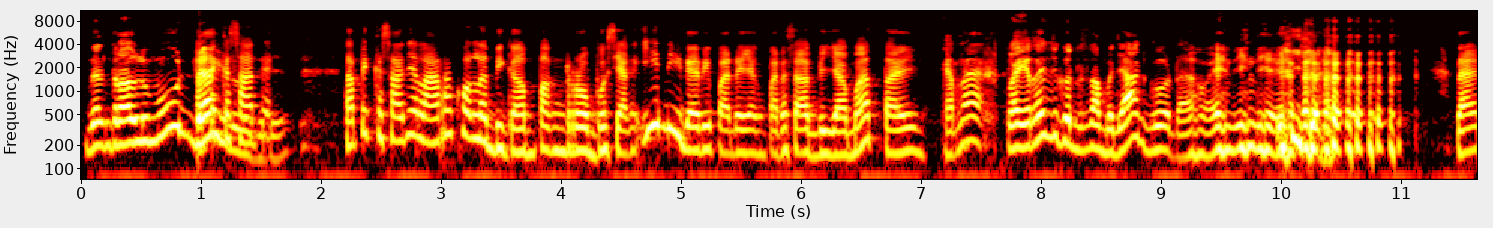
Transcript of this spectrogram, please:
dan terlalu mudah Tapi gitu kesannya- jadi. Tapi kesannya Lara kok lebih gampang nerobos yang ini daripada yang pada saat di Yamatai. karena playernya juga udah tambah jago dah main ini ya. Iya. Dan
